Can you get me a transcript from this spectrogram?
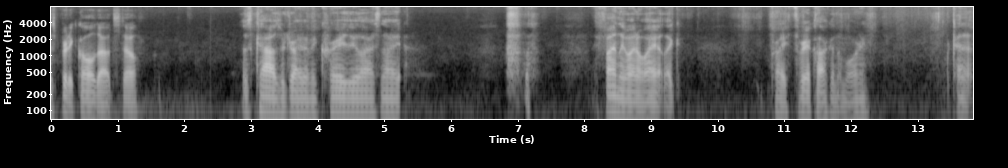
It's pretty cold out still. Those cows were driving me crazy last night. they finally went away at like probably three o'clock in the morning. I kind of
